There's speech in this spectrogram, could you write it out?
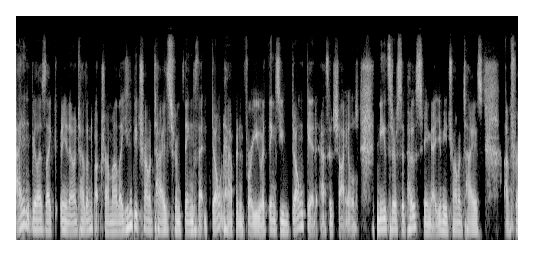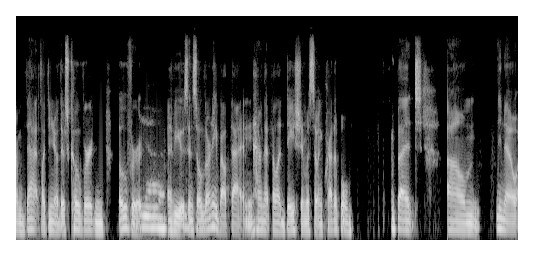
I didn't realize, like, you know, until I learned about trauma, like you can be traumatized from things that don't happen for you or things you don't get as a child, needs that are supposed to be met. You can be traumatized um, from that. Like, you know, there's covert and overt Yeah. abuse. And so learning about that and having that validation was so incredible. But, um, you know,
